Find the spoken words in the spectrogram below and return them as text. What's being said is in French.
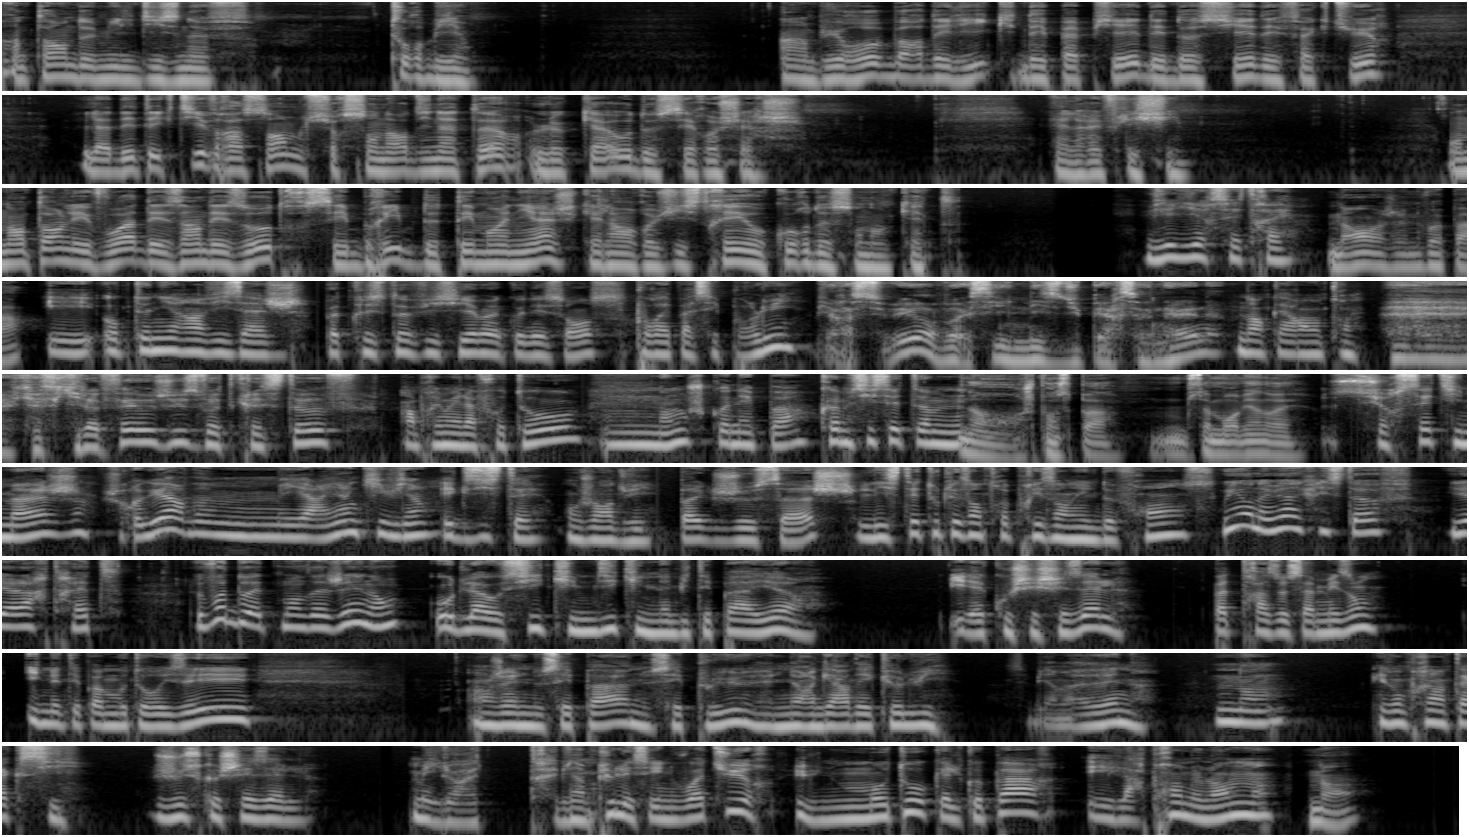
Printemps 2019. Tourbillon. Un bureau bordélique, des papiers, des dossiers, des factures. La détective rassemble sur son ordinateur le chaos de ses recherches. Elle réfléchit. On entend les voix des uns des autres, ces bribes de témoignages qu'elle a enregistrés au cours de son enquête. Vieillir ses traits Non, je ne vois pas. et obtenir un visage Pas de Christophe ici à ma connaissance. pourrait passer pour lui Bien sûr, voici une liste du personnel. dans 40 ans. Euh, Qu'est-ce qu'il a fait au juste, votre Christophe? Imprimer la photo, Non, je connais pas. comme si cet homme, Non, je pense pas. Ça me reviendrait. sur cette image, Je regarde, mais y a rien qui vient. existait aujourd'hui. Pas que je sache. Lister toutes les entreprises en Ile-de-France. Oui, on a vu un Christophe. Il est à la retraite. Le vôtre doit être moins âgé, non? Au-delà aussi, qui me dit qu'il n'habitait pas ailleurs. Il a couché chez elle. Pas de trace de sa maison. Il n'était pas motorisé. Angèle ne sait pas, ne sait plus. Elle ne regardait que lui. C'est bien ma veine. Non. Ils ont pris un taxi, jusque chez elle. Mais il aurait très bien pu laisser une voiture, une moto quelque part, et la reprendre le lendemain. Non,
